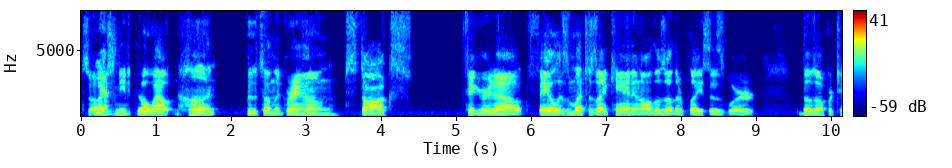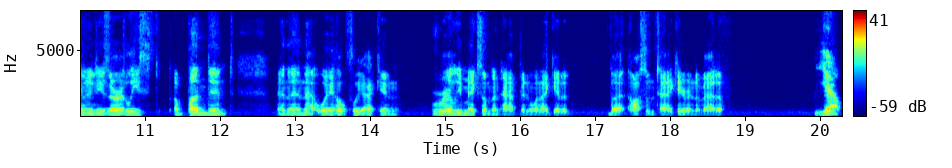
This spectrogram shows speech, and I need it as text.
So I just need to go out and hunt, boots on the ground, stalks, figure it out, fail as much as I can in all those other places where those opportunities are at least abundant, and then that way, hopefully, I can really make something happen when I get a, that awesome tag here in Nevada. Yep,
